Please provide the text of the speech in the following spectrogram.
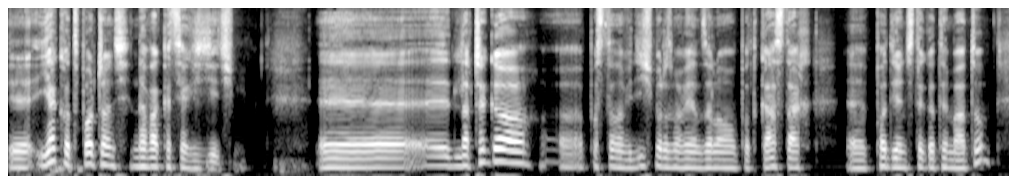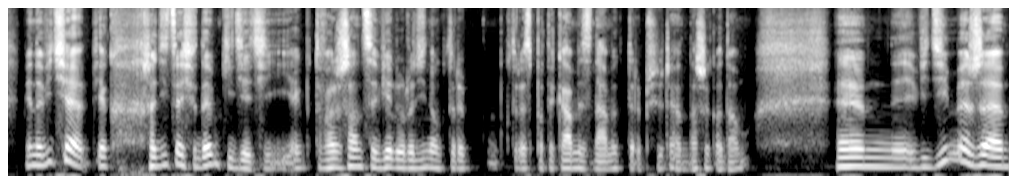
e, jak odpocząć na wakacjach z dziećmi. E, dlaczego e, postanowiliśmy, rozmawiając z Olą o podcastach, podjąć tego tematu? Mianowicie, jako rodzice siódemki dzieci, jakby towarzyszący wielu rodzinom, które, które spotykamy, znamy, które przyjeżdżają do naszego domu, widzimy, że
